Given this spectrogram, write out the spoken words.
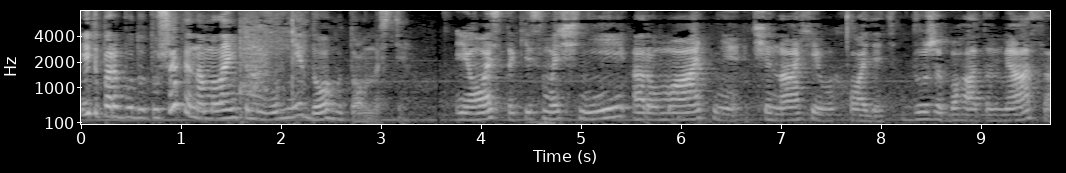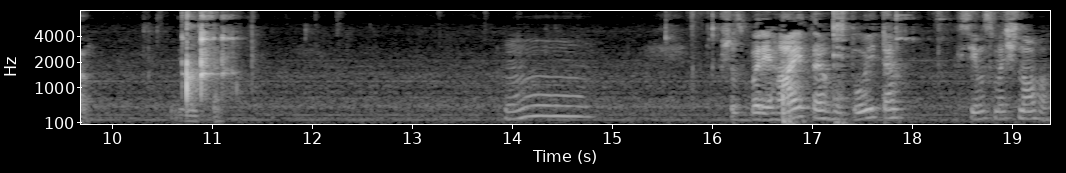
І тепер буду тушити на маленькому вогні до готовності. І ось такі смачні, ароматні чинахи виходять. Дуже багато м'яса. Дивіться. Що зберігайте, готуйте. Всім смачного!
